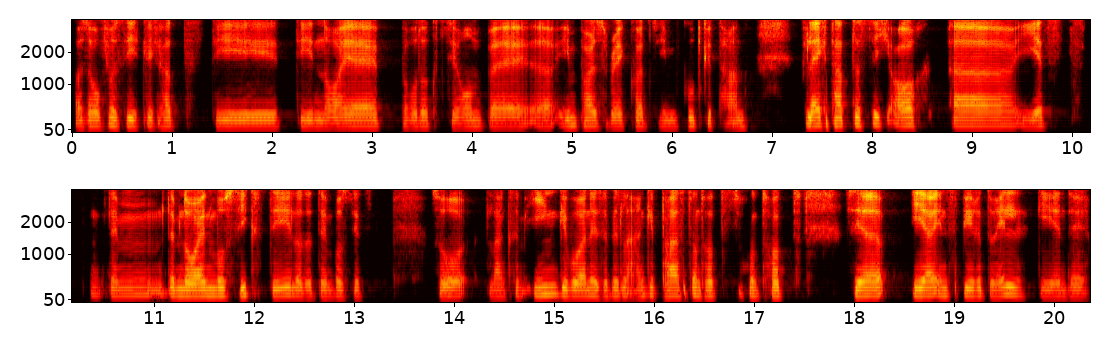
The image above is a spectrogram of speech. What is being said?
Also offensichtlich hat die, die neue Produktion bei äh, Impulse Records ihm gut getan. Vielleicht hat er sich auch äh, jetzt dem, dem neuen Musikstil oder dem, was jetzt so langsam in geworden ist, ein bisschen angepasst und hat, und hat sehr eher in spirituell gehende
